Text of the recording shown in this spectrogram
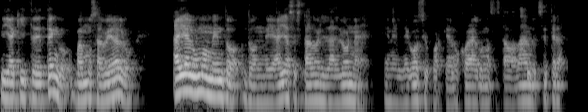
Y aquí te detengo, vamos a ver algo. ¿Hay algún momento donde hayas estado en la lona en el negocio, porque a lo mejor algo nos estaba dando, etcétera,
